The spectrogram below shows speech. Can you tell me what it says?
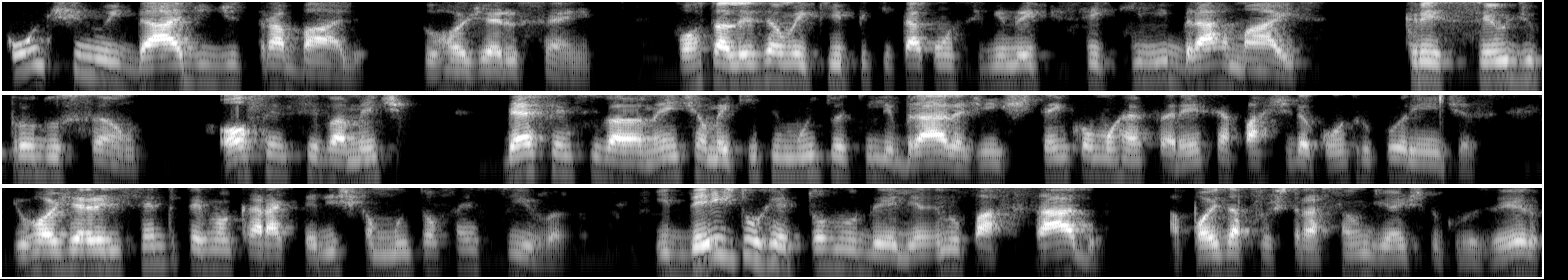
continuidade de trabalho do Rogério Ceni. Fortaleza é uma equipe que está conseguindo se equilibrar mais, cresceu de produção, ofensivamente Defensivamente é uma equipe muito equilibrada. A gente tem como referência a partida contra o Corinthians. E o Rogério ele sempre teve uma característica muito ofensiva. E desde o retorno dele ano passado, após a frustração diante do Cruzeiro,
